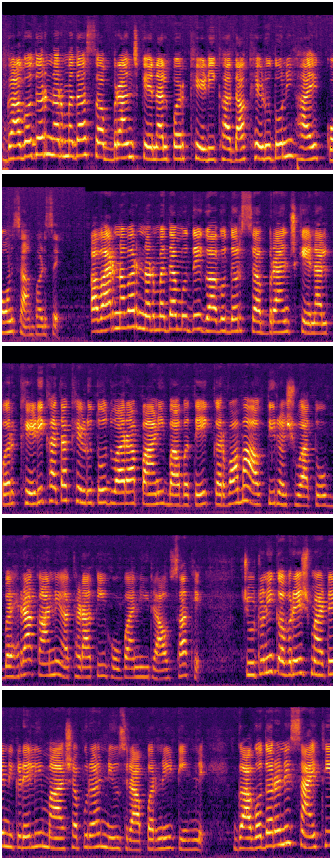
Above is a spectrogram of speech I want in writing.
Gagodar Narmada sub branch canal પર ખેડી ખાતા ખેડૂતોની હાય કોણ સાંભળશે? અવારનવાર નર્મદા મુદ્દે ગાગોદર સબ બ્રાન્ચ કેનાલ પર ખેડી ખાતા ખેડૂતો દ્વારા પાણી બાબતે કરવામાં આવતી રજૂઆતો બહેરા કાને અથડાતી હોવાની રાવ સાથે ચૂંટણી કવરેજ માટે નીકળેલી માશાપુરા ન્યૂઝ રાપરની ટીમને ગાગોદર અને સાંઈથી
